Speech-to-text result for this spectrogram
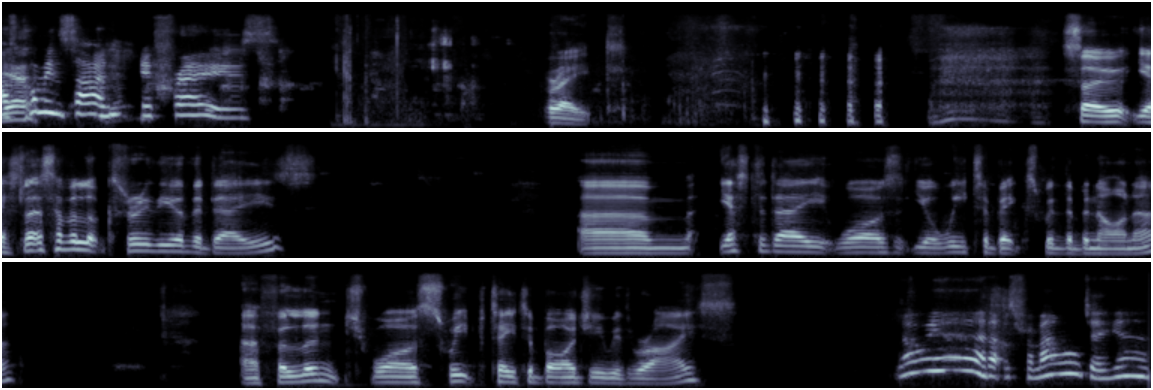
I've come inside. It froze. Great. so yes, let's have a look through the other days. Um, yesterday was your Weetabix with the banana. Uh, for lunch was sweet potato bhaji with rice. Oh yeah, that was from Aldi. Yeah.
